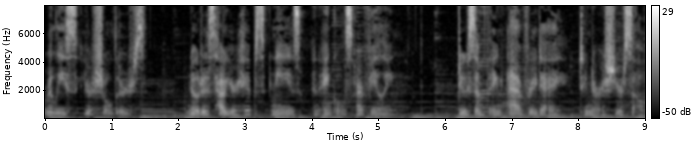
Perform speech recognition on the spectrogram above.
release your shoulders, Notice how your hips, knees, and ankles are feeling. Do something every day to nourish yourself.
